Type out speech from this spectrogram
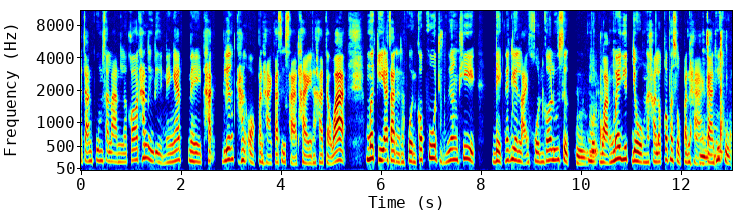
อาจารย์ภูมิสลัน แล้วก็ท่านอื่น ๆ ในแง่ในเรื่องทางออกปัญหาการศึกษาไทยนะคะ แต่ว่าเมื่อกี้อาจารย์อัธพลก็พูดถึงเรื่องที่เด็กนักเรียนหลายคนก็รู้สึกอืมหมดหวังไม่ยึดโยงนะคะ แล้วก็ประสบปัญหาการที่ถูก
